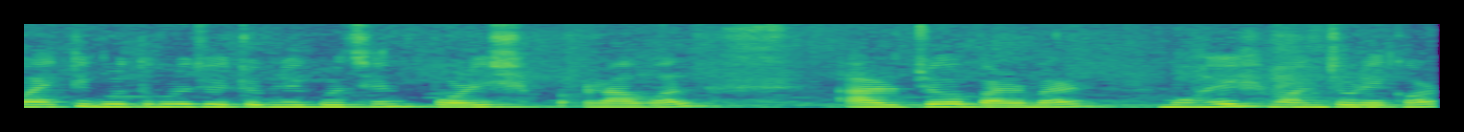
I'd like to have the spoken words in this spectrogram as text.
কয়েকটি গুরুত্বপূর্ণ চরিত্রে অভিনয় করেছেন পরেশ রাওয়াল আর্য বারবার মহেশ মাঞ্জরেকর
